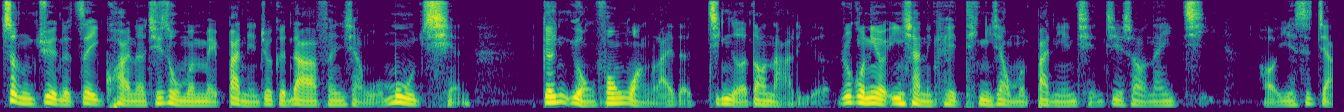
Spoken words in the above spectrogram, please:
证券的这一块呢，其实我们每半年就跟大家分享我目前跟永丰往来的金额到哪里了。如果你有印象，你可以听一下我们半年前介绍的那一集。好，也是讲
